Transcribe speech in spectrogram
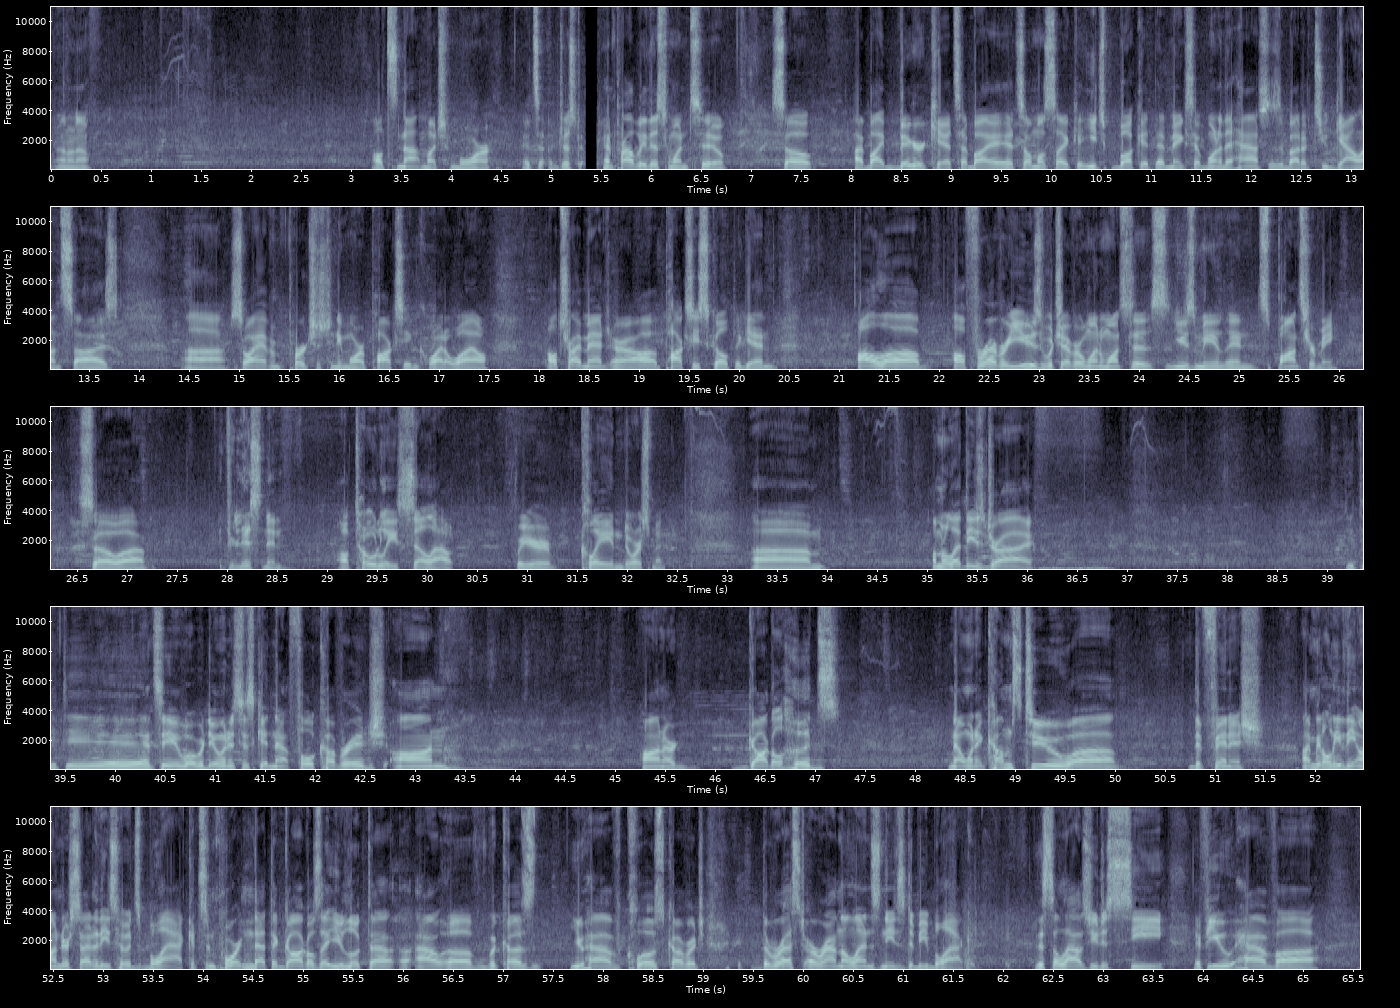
I don't know. Oh, it's not much more. It's just, and probably this one too. So I buy bigger kits. I buy, it's almost like each bucket that makes up one of the halves is about a two gallon size. Uh, so I haven't purchased any more epoxy in quite a while. I'll try uh, Apoxie Sculpt again. I'll uh, I'll forever use whichever one wants to use me and sponsor me. So uh, if you're listening, I'll totally sell out for your clay endorsement. Um, I'm gonna let these dry. And see what we're doing is just getting that full coverage on on our goggle hoods. Now, when it comes to uh, the finish, I'm going to leave the underside of these hoods black. It's important that the goggles that you looked out, of, because you have closed coverage, the rest around the lens needs to be black. This allows you to see. If you have, uh,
